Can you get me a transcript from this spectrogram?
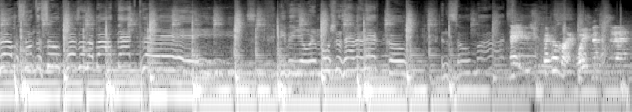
There was something so pleasant about that place. Even your emotions have an echo in so much. Hey, did you pick up my ointment today?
